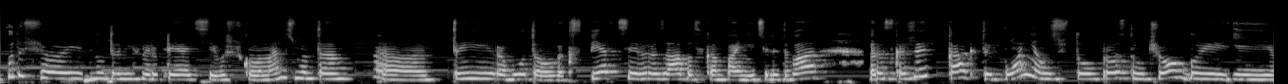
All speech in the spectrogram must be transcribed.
Будущего и внутренних мероприятий Высшей школы менеджмента. Ты работал в эксперте Северо-Запад в компании Теле2. Расскажи, как ты понял, что просто учебы и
